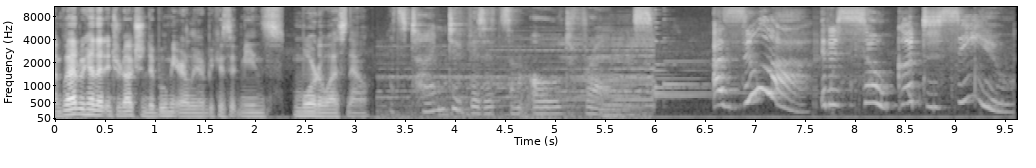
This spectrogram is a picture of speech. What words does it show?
I'm glad we had that introduction to Bumi earlier because it means more to us now. It's time to visit some old friends. Azula! It is so good to see you.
